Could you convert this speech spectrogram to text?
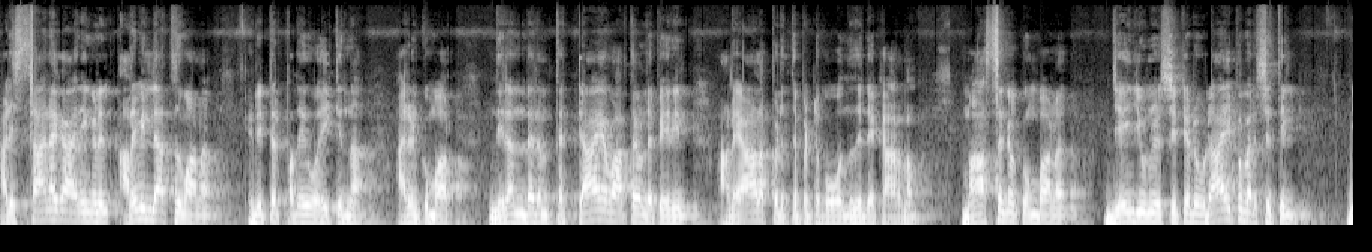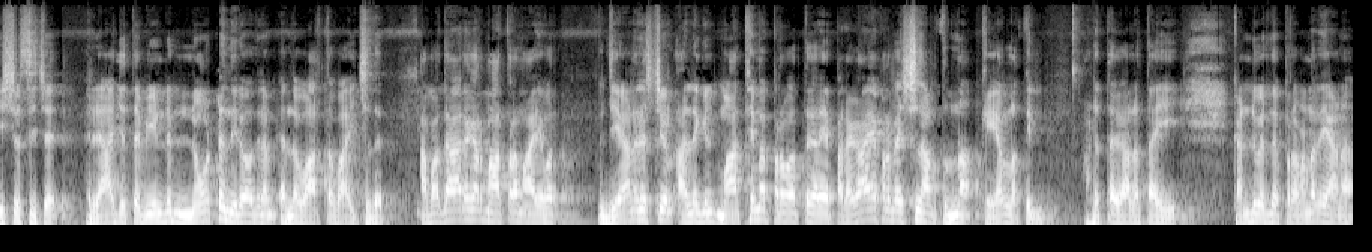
അടിസ്ഥാന കാര്യങ്ങളിൽ അറിവില്ലാത്തതുമാണ് എഡിറ്റർ പദവി വഹിക്കുന്ന അരുൺകുമാർ. നിരന്തരം തെറ്റായ വാർത്തകളുടെ പേരിൽ അടയാളപ്പെടുത്തപ്പെട്ടു പോകുന്നതിന്റെ കാരണം മാസങ്ങൾക്ക് മുമ്പാണ് ജെയിൻ യൂണിവേഴ്സിറ്റിയുടെ ഉടായ്പ പരസ്യത്തിൽ വിശ്വസിച്ച് രാജ്യത്തെ വീണ്ടും നോട്ട് നിരോധനം എന്ന വാർത്ത വായിച്ചത്. അവതാരകർ മാത്രമായവർ ജേർണലിസ്റ്റുകൾ അല്ലെങ്കിൽ മാധ്യമപ്രവർത്തകരെ പരകായ പ്രവേശനം നടത്തുന്ന കേരളത്തിൽ അടുത്ത കാലത്തായി കണ്ടുവരുന്ന പ്രവണതയാണ്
